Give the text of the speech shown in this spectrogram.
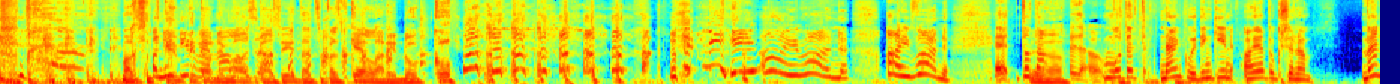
Maksat On niin 10 hirveän tonnin valoisa. matkaa siitä, että sä pääset kellariin nukkuu. aivan, aivan. Eh, tota, eh, mutta näin kuitenkin ajatuksena, mä en,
